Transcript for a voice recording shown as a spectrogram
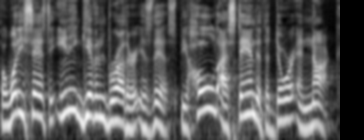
But what He says to any given brother is this Behold, I stand at the door and knock.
